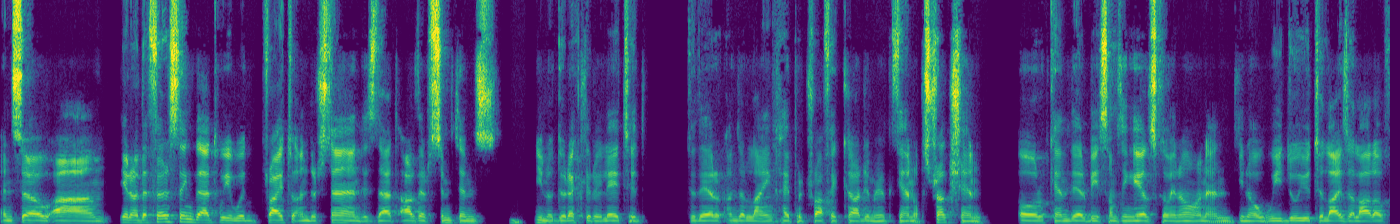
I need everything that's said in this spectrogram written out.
And so um, you know the first thing that we would try to understand is that are there symptoms you know directly related to their underlying hypertrophic cardiomyopathy and obstruction or can there be something else going on? And you know we do utilize a lot of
